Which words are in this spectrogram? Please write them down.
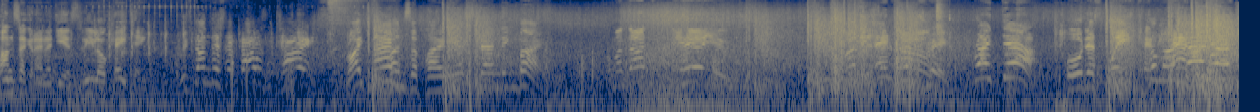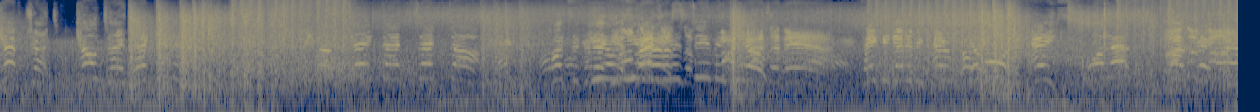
Panzer Grenadiers relocating. We've done this a thousand times. Right, man? Panzer pioneers standing by. Commandant, we hear you. Infantry! Right there! Orders, please. Can Commandant, we're captured! Counterattack imminent! We must take that sector! Panzer Grenadiers ready. are receiving Fuck you. out of here. Taking enemy territory. Come on. Ace. Orders! Okay. Ace.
